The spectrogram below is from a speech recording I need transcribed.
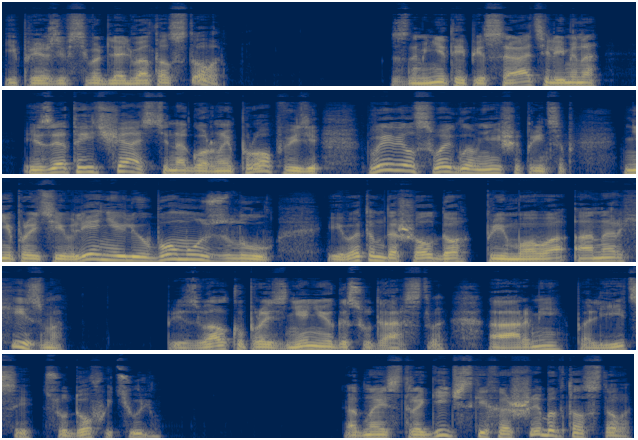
и прежде всего для Льва Толстого. Знаменитый писатель именно из этой части Нагорной проповеди вывел свой главнейший принцип – непротивление любому злу, и в этом дошел до прямого анархизма призвал к упразднению государства, армии, полиции, судов и тюрем. Одна из трагических ошибок Толстого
